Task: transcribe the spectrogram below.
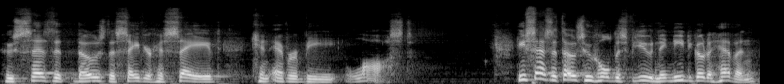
who says that those the Savior has saved can ever be lost. He says that those who hold this view, they need to go to heaven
